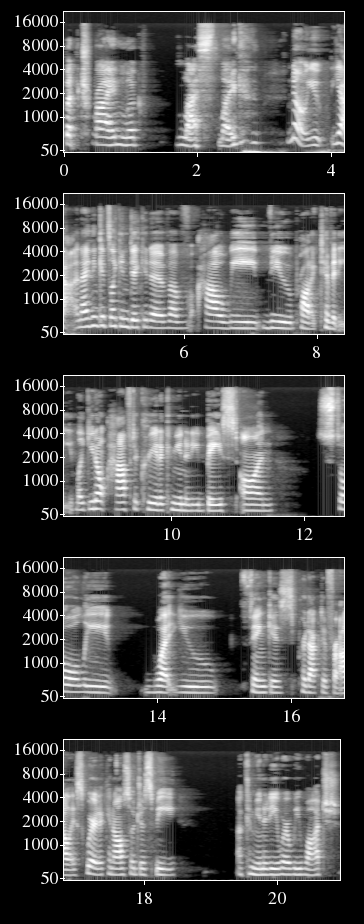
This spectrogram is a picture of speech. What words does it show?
But try and look less like No, you yeah, and I think it's like indicative of how we view productivity. Like you don't have to create a community based on solely what you think is productive for Ally Squared. It can also just be a community where we watch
